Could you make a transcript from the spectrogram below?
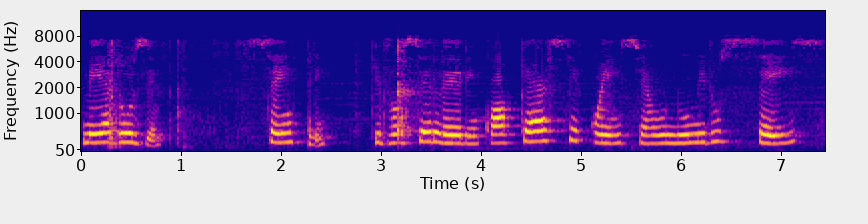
meia dúzia. Sempre que você ler em qualquer sequência o número 6,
